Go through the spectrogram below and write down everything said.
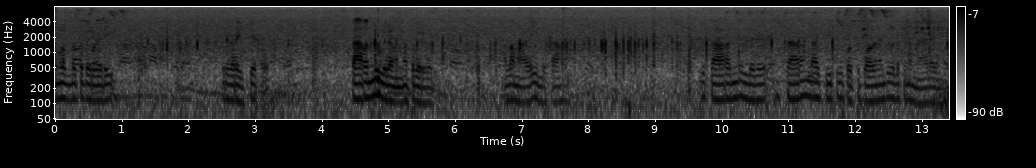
നമ്മളിവിടുത്തെ പരിപാടി? ഒരു വെറൈറ്റി കേട്ടോ തറന്റെ ഉള്ളിലാണ് ഇന്നത്തെ പരിപാടി. നല്ല മഴയുണ്ട് കേട്ടോ ഈ തറന്റെ ഉള്ളിൽ തറുണ്ടാക്കിയിട്ട് പത്ത് പതിനഞ്ച് കൊല്ലത്തിന്റെ മേലായിരുന്നു.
